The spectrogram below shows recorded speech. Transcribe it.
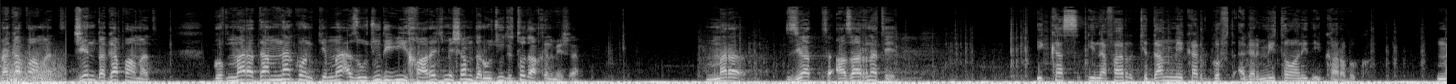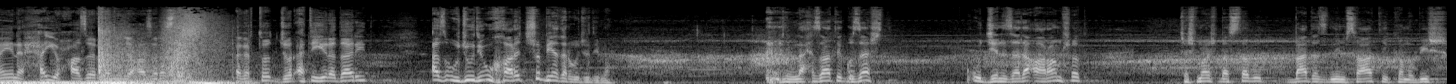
به گپ آمد جن به گپ آمد. گفت مرا دم نکن که من از وجود ای خارج میشم در وجود تو داخل میشم. مرا زیاد آزار نتی ای کس ای نفر که دم می‌کرد گفت اگر می‌توانید ای کارو بکن. من این حی و حاضر در اینجا حاضر هستم. اگر تو جرأتی را دارید از وجود او خارج شو بیا در وجودی من. لحظات گذشت. او جن زده آرام شد. چشماش بسته بود. بعد از نیم ساعتی کم و بیش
